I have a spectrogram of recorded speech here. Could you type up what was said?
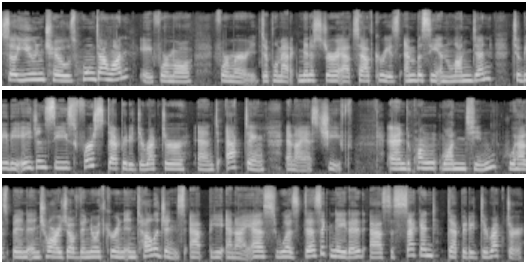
So Yoon chose Hong Jang-won, a former former diplomatic minister at South Korea's embassy in London, to be the agency's first deputy director and acting NIS chief and Hwang Won-jin, who has been in charge of the North Korean intelligence at the NIS, was designated as the second deputy director.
